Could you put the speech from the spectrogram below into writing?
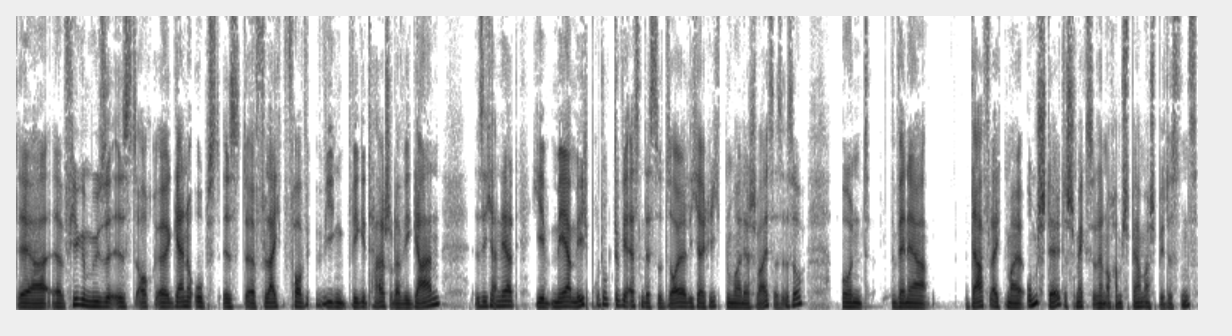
der äh, viel Gemüse isst, auch äh, gerne Obst isst, äh, vielleicht vorwiegend vegetarisch oder vegan sich ernährt. Je mehr Milchprodukte wir essen, desto säuerlicher riecht nun mal der Schweiß, das ist so. Und wenn er da vielleicht mal umstellt, das schmeckst du dann auch am Sperma spätestens,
